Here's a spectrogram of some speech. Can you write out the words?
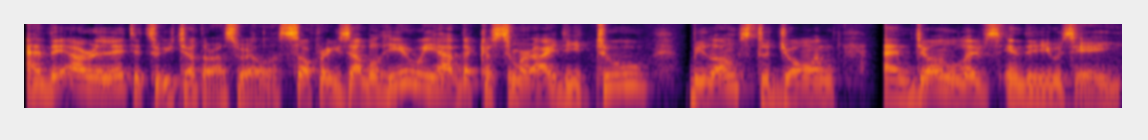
and they are related to each other as well. So for example, here we have the customer ID 2 belongs to John and John lives in the USA.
